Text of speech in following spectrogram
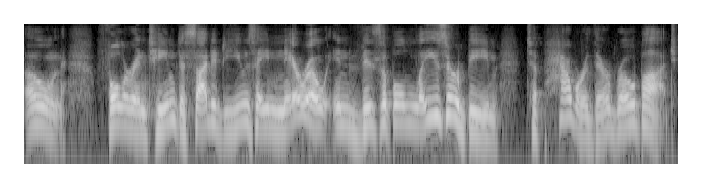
own. Fuller and team decided to use a narrow, invisible laser beam to power their robot.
